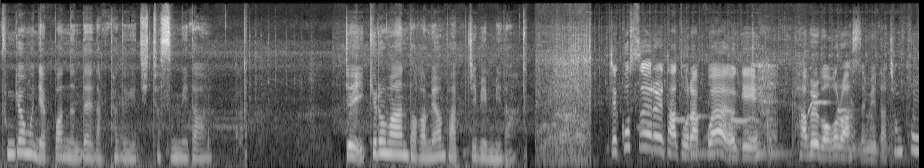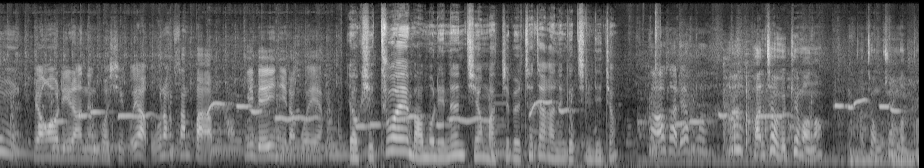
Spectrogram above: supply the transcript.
풍경은 예뻤는데 낙타 등에 지쳤습니다. 이제 2km만 더 가면 밥집입니다. 이제 코스를 다 돌았고요. 여기 밥을 먹으러 왔습니다. 청풍 명월이라는 곳이고요. 우렁쌈밥이 메인이라고 해요. 역시 투어의 마무리는 지역 맛집을 찾아가는 게 진리죠. 아 다리 아파. 반찬 왜 이렇게 많아? 반찬 엄청 많다.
